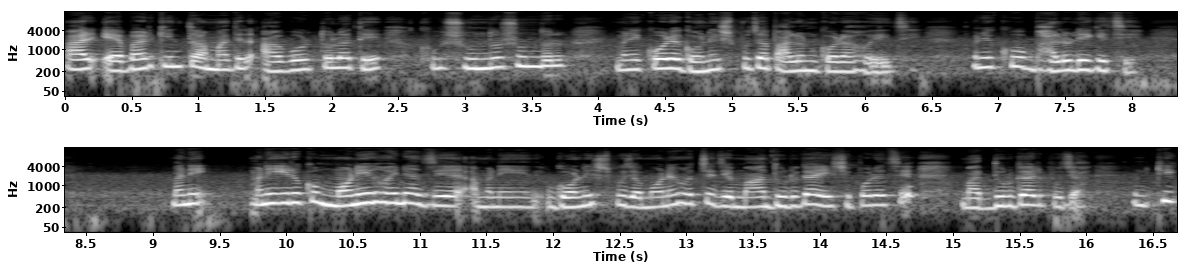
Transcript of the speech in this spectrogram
আর এবার কিন্তু আমাদের আগরতলাতে খুব সুন্দর সুন্দর মানে করে গণেশ পূজা পালন করা হয়েছে। মানে খুব ভালো লেগেছে। মানে মানে এরকম মনে হয় না যে মানে গণেশ পূজা, মনে হচ্ছে যে মা দুর্গা এসে পড়েছে, মা দুর্গার পূজা। মানে ঠিক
